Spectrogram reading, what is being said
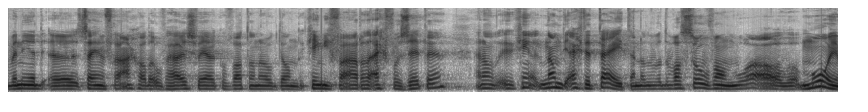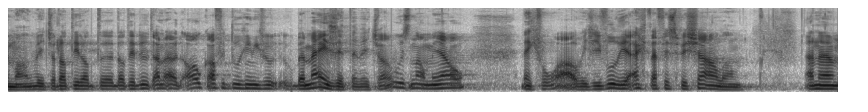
wanneer uh, zij een vraag hadden over huiswerk of wat dan ook, dan ging die vader er echt voor zitten. En dan ging, nam hij echt de tijd. En dat was zo van, wauw, wat mooi man, weet je, dat hij dat, uh, dat hij doet. En ook af en toe ging hij zo bij mij zitten, weet je wel. Hoe is het nou met jou? Denk je van, wauw, je, voelde je echt even speciaal dan. En... Ehm,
